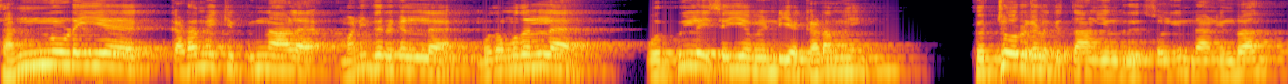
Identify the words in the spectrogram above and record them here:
தன்னுடைய கடமைக்கு பின்னால மனிதர்களில் முத முதல்ல ஒரு பிள்ளை செய்ய வேண்டிய கடமை பெற்றோர்களுக்குத்தான் என்று சொல்கின்றான் என்றால்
